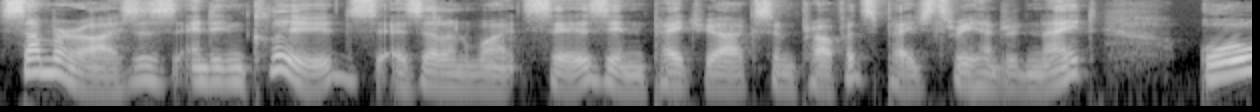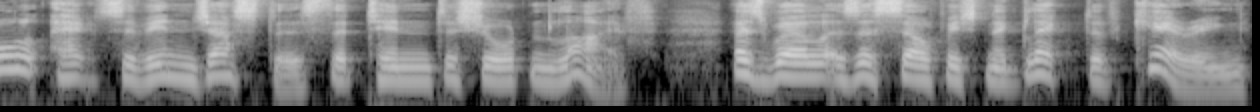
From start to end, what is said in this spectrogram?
summarizes and includes, as Ellen White says in Patriarchs and Prophets, page 308, all acts of injustice that tend to shorten life, as well as a selfish neglect of caring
